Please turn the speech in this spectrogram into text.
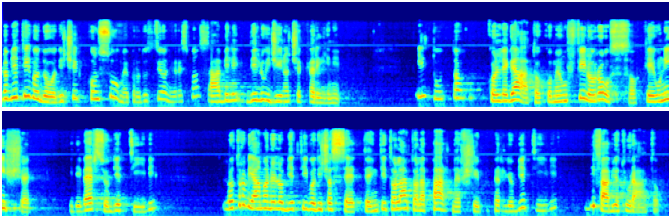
L'obiettivo 12, consumo e produzioni responsabili di Luigino Ceccarini. Il tutto collegato come un filo rosso che unisce i diversi obiettivi, lo troviamo nell'obiettivo 17, intitolato La partnership per gli obiettivi di Fabio Turato.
